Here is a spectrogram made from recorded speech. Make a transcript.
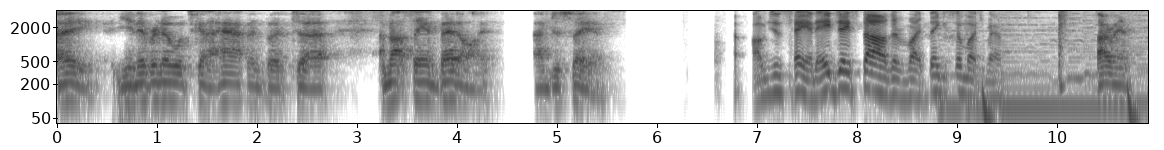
Hey, you never know what's going to happen, but uh, I'm not saying bet on it. I'm just saying. I'm just saying. AJ Styles, everybody. Thank you so much, man. All right, man.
